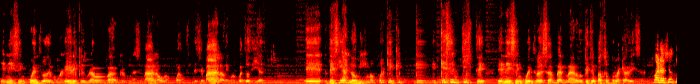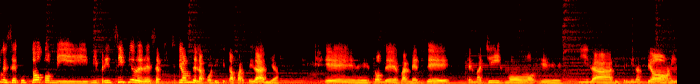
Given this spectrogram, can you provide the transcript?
en ese encuentro de mujeres que duraba creo una semana o un, fin de semana o unos cuantos días, eh, decías lo mismo. ¿Por qué? ¿Qué, qué? sentiste en ese encuentro de San Bernardo? ¿Qué te pasó por la cabeza? Bueno, yo creo que se juntó con mi, mi principio de decepción de la política partidaria eh, donde realmente el machismo eh, y la discriminación y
